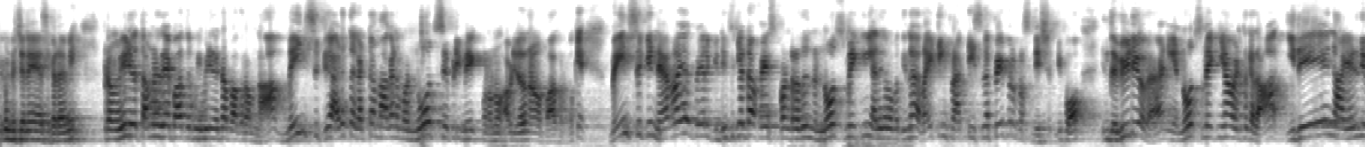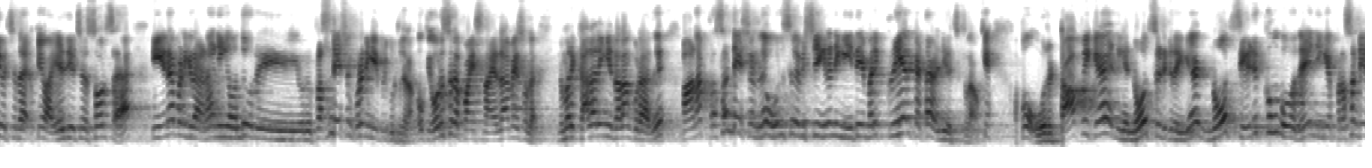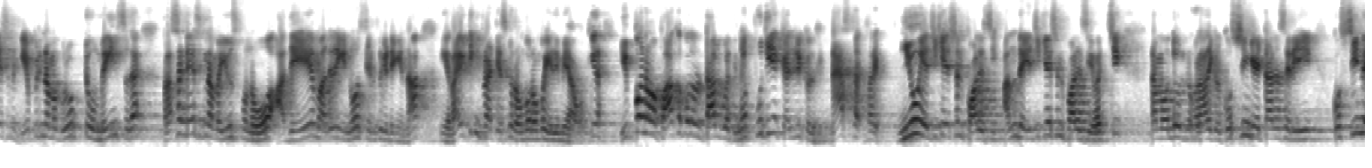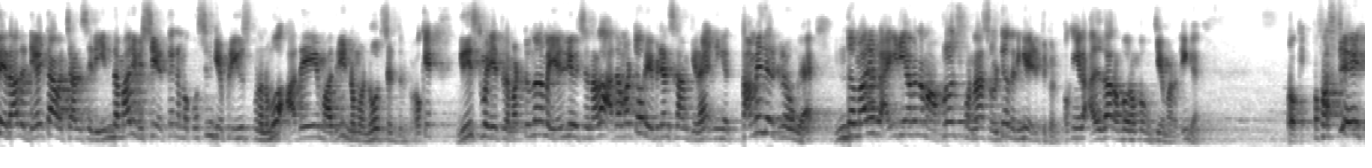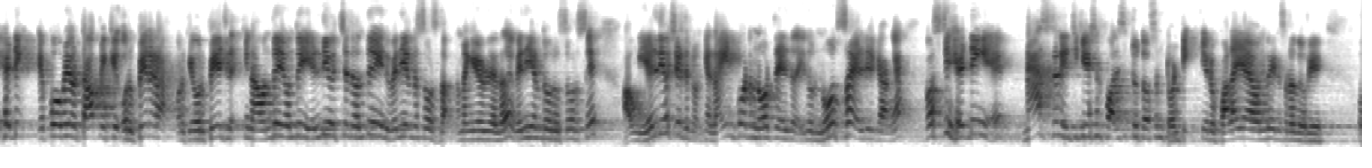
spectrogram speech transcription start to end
Welcome to Chennai academy. இப்போ நம்ம video தமிழ்லேயே பார்த்துருப்பீங்க. வீடியோ என்ன பார்க்குறோம்னா மெயின்ஸுக்கு அடுத்த கட்டமாக நம்ம நோட்ஸ் எப்படி மேக் பண்ணணும் அப்படின்றத நாம பார்க்குறோம். ஓகே மெயின்ஸுக்கு நிறைய பேருக்கு டிஃபிகல்ட்டாக ஃபேஸ் பண்ணுறது இந்த நோட்ஸ் மேக்கிங் அதுக்கப்புறம் பார்த்தீங்கன்னா ரைட்டிங் ப்ராக்டிஸில் பேப்பர் ப்ரெசன்டேஷன் இப்போ இந்த வீடியோவை நீங்கள் நோட்ஸ் மேக்கிங்காக எடுத்துக்கலாம் இதே நான் எழுதி வச்சதை ஓகேவா எழுதி வச்ச சோர்ஸை நீ என்ன பண்ணிக்கலாம்னா நீங்கள் வந்து ஒரு ஒரு ப்ரெசன்டேஷன் கூட நீங்கள் இப்படி கொடுத்துக்கலாம்? ஓகே ஒரு சில பாயிண்ட்ஸ் நான் எல்லாமே சொல்ல இந்த மாதிரி கலரிங் இதெல்லாம் கூடாது. ஆனால் ப்ரெசன்டேஷனில் ஒரு சில விஷயங்களை நீங்கள் இதே மாதிரி கிளியர் கட்டாக எழுதி வச்சுக்கலாம் ஓகே அப்போ ஒரு டாப்பிக்கை நீங்க நோட்ஸ் எடுக்கிறீங்க நோட்ஸ் எடுக்கும் போதே நீங்க ப்ரெசன்டேஷனுக்கு எப்படி நம்ம குரூப் டூ மெயின்ஸ்ல ப்ரெசன்டேஷனுக்கு நம்ம யூஸ் பண்ணுவோம் அதே மாதிரி நீங்க நோட்ஸ் எடுத்துக்கிட்டீங்கன்னா நீங்க ரைட்டிங் ப்ராக்டிஸ்க்கு ரொம்ப ரொம்ப எளிமையாகும் ஓகே இப்போ நம்ம பார்க்க போற ஒரு டாபிக் பார்த்தீங்கன்னா புதிய கல்விக் கொள்கை national sorry new education policy அந்த எஜுகேஷன் பாலிசியை வச்சு நம்ம வந்து ஒரு நாளைக்கு ஒரு கொஸ்டின் கேட்டாலும் சரி கொஸ்டின்ல ஏதாவது டேட்டா வச்சாலும் சரி இந்த மாதிரி விஷயத்தை நம்ம கொஸ்டினுக்கு எப்படி யூஸ் பண்ணணுமோ அதே மாதிரி நம்ம நோட்ஸ் எடுத்துருக்கோம். ஓகே கிரீஸ் மீடியத்தில் மட்டும்தான் நம்ம எழுதி வச்சதுனால அதை மட்டும் ஒரு எவிடன்ஸ் காமிக்கிறேன். நீங்க தமிழ்ல இருக்கிறவங்க இந்த மாதிரி ஒரு ஐடியாவை நம்ம அப்ரோச் பண்ணலாம் சொல்லிட்டு அதை நீங்க எடுத்துக்கணும். ஓகேங்களா அதுதான் ரொம்ப ரொம்ப முக்கியமானது. இங்க ஓகே இப்போ ஃபர்ஸ்ட் ஹெட்டிங் எப்போவுமே ஒரு டாபிக் ஒரு பேராகிராஃப் ஓகே ஒரு பேஜ்ல நான் வந்து வந்து எழுதி வச்சது வந்து இது வெளியிருந்த சோர்ஸ் தான். நம்ம இங்கே எழுதுறதா வெளியிருந்த ஒரு சோர்ஸ் அவங்க எழுதி வச்சு எடுத்துருக்கோம். இங்கே லைன் போட்ட நோட்ஸ் எழுதுற இது ஒரு நோட்ஸா எழுதியிருக்காங்க. First heading national education policy two thousand twenty ஒரு பழைய வந்து என்ன சொல்றது ஒரு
